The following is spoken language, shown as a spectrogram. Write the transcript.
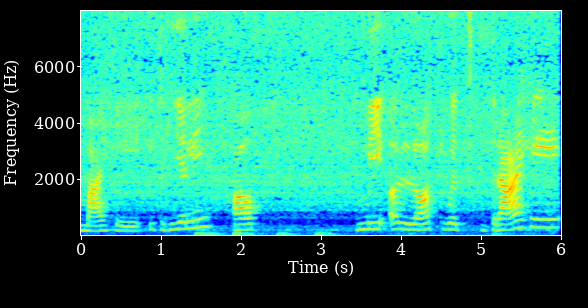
my hair it really helped me a lot with dry hair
